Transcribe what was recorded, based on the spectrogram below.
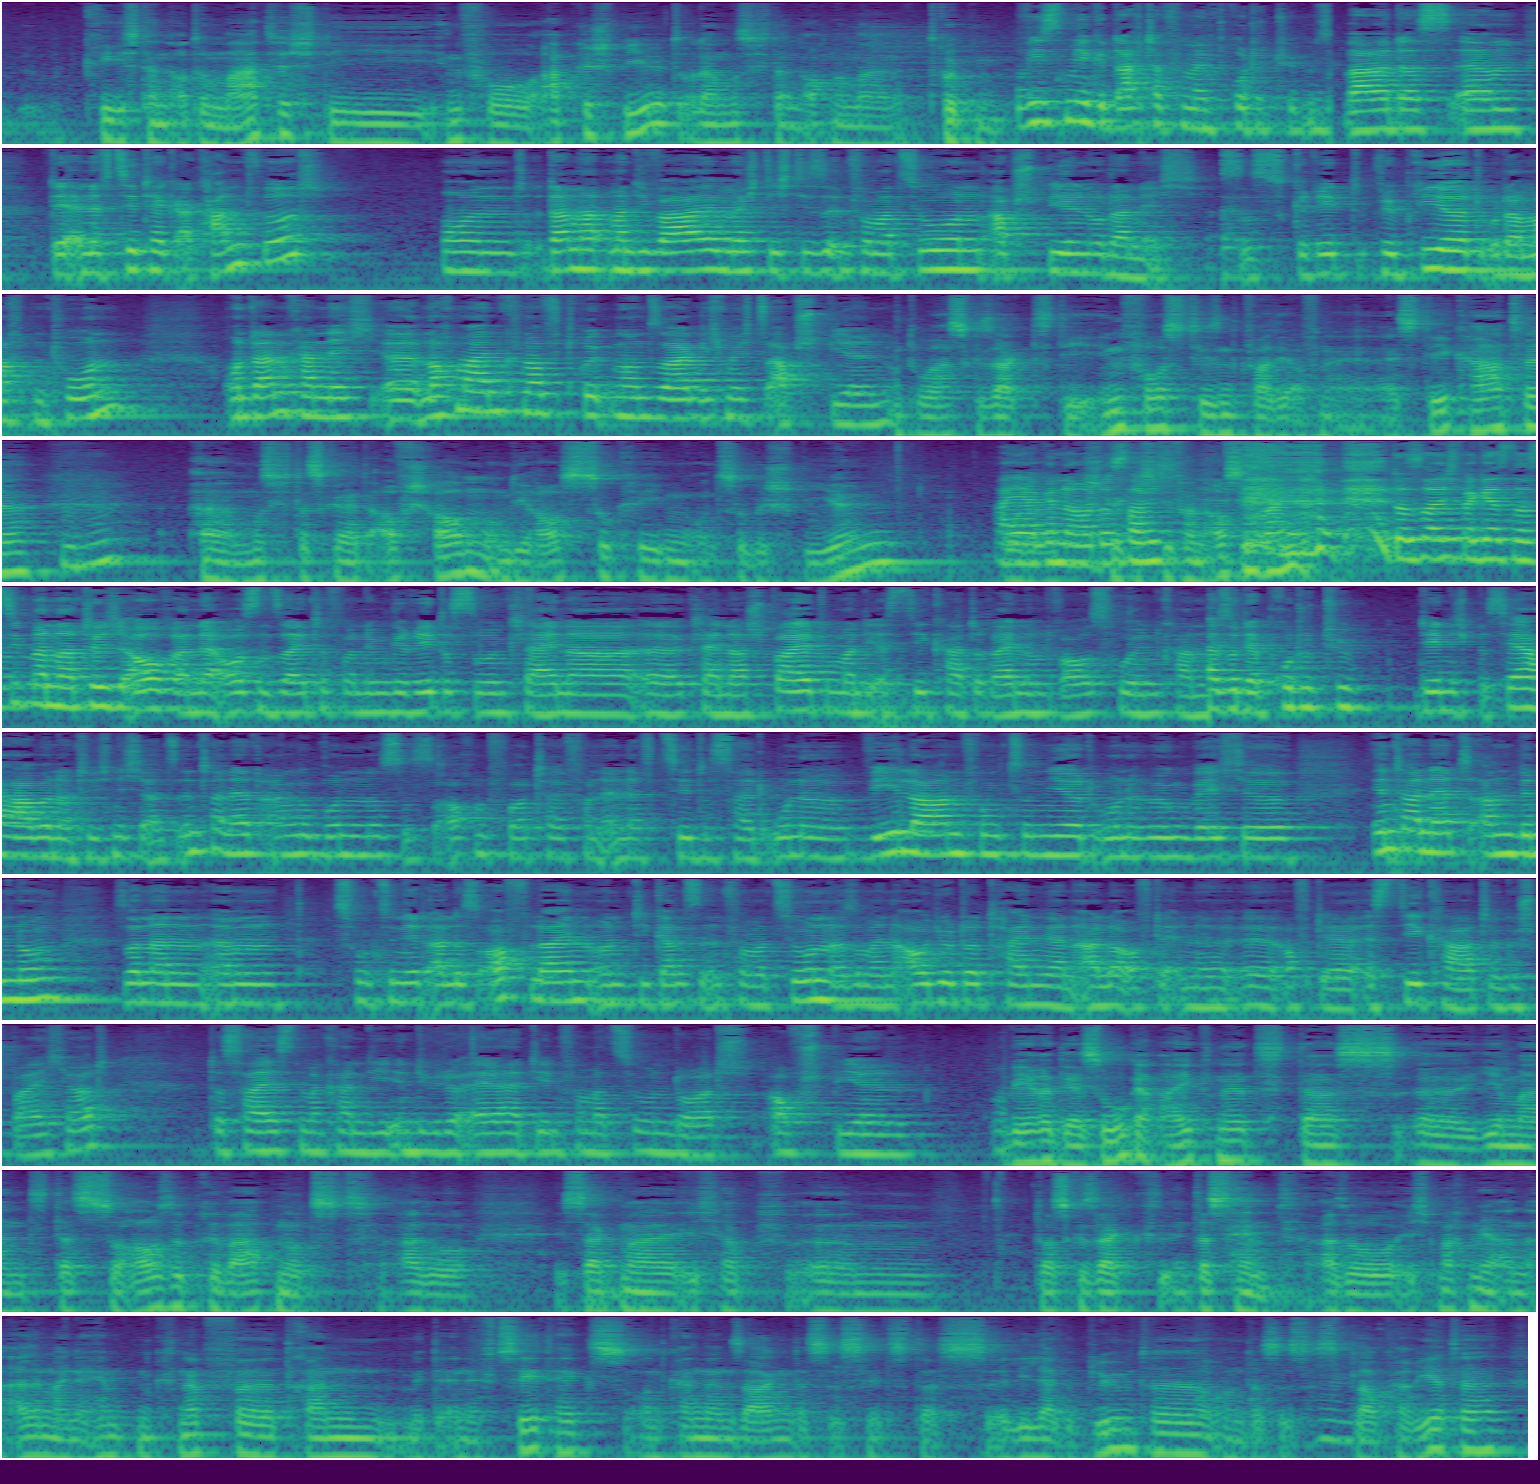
kriege ich dann automatisch die Info abgespielt oder muss ich dann auch nochmal drücken? Wie ich es mir gedacht habe für meinen Prototypen, war, dass ähm, der NFC-Tag erkannt wird und dann hat man die Wahl, möchte ich diese Information abspielen oder nicht. Das Gerät vibriert oder macht einen Ton. Und dann kann ich äh, nochmal einen Knopf drücken und sagen, ich möchte es abspielen. Und du hast gesagt, die Infos, die sind quasi auf einer SD-Karte. Mhm. Äh, muss ich das Gerät aufschrauben, um die rauszukriegen und zu bespielen? Ah ja, genau, das habe ich, von außen rein? das habe ich vergessen. Das sieht man natürlich auch an der Außenseite von dem Gerät. Das ist so ein kleiner, äh, kleiner Spalt, wo man die SD-Karte rein und rausholen kann. Also der Prototyp, den ich bisher habe, natürlich nicht ans Internet angebunden ist. Das ist auch ein Vorteil von NFC, das halt ohne WLAN funktioniert, ohne irgendwelche Internetanbindung, sondern ähm, es funktioniert alles offline und die ganzen Informationen, also meine Audiodateien werden alle auf der, äh, auf der SD-Karte gespeichert. Das heißt, man kann die individuell halt die Informationen dort aufspielen. Wäre der so geeignet, dass äh, jemand das zu Hause privat nutzt? Also ich sag mal, ich habe, ähm, du hast gesagt, das Hemd. Also ich mache mir an alle meine Hemden Knöpfe dran mit NFC-Tags und kann dann sagen, das ist jetzt das lila geblümte und das ist das mhm. blau karierte.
